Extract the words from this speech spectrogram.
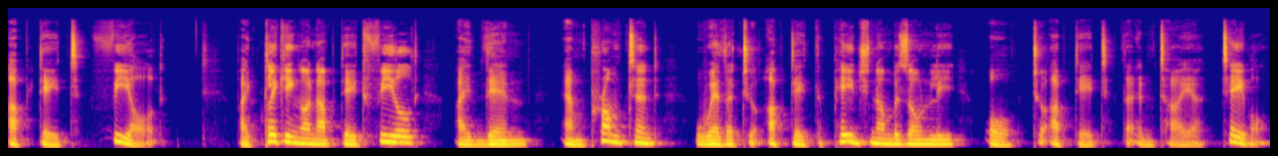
update field. By clicking on Update field, I then am prompted whether to update the page numbers only or to update the entire table.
